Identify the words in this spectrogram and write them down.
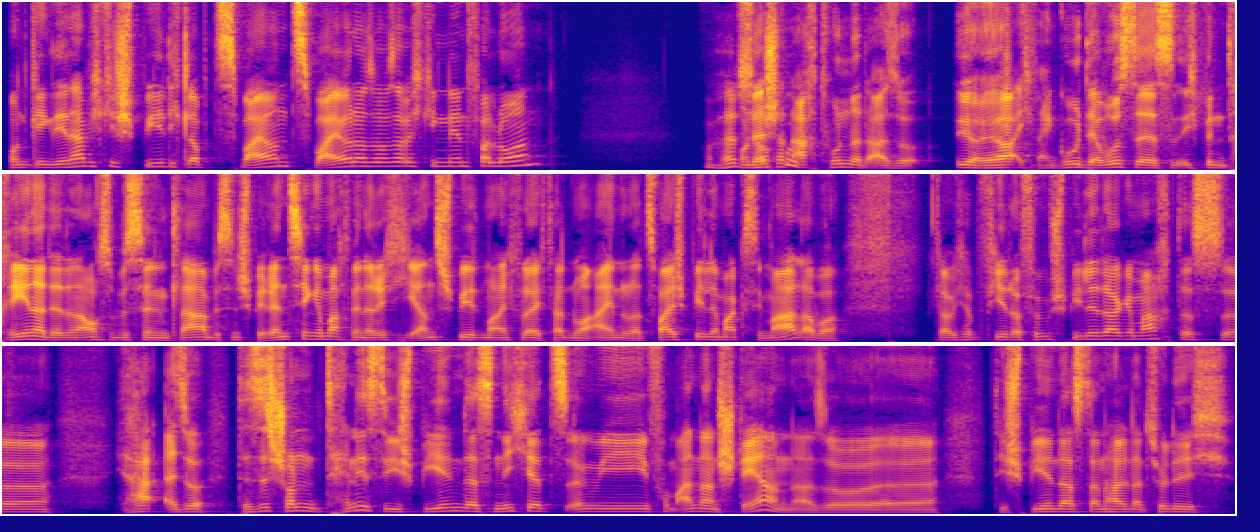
und gegen den habe ich gespielt, ich glaube 2 und 2 oder sowas habe ich gegen den verloren. Und, und der stand gut. 800, also ja, ja, ich meine, gut, der wusste es. Ich bin Trainer, der dann auch so ein bisschen, klar, ein bisschen Spirenzchen gemacht. Wenn er richtig ernst spielt, mache ich vielleicht halt nur ein oder zwei Spiele maximal, aber ich glaube, ich habe vier oder fünf Spiele da gemacht. Das, äh, ja, also, das ist schon Tennis. Die spielen das nicht jetzt irgendwie vom anderen Stern. Also, äh, die spielen das dann halt natürlich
